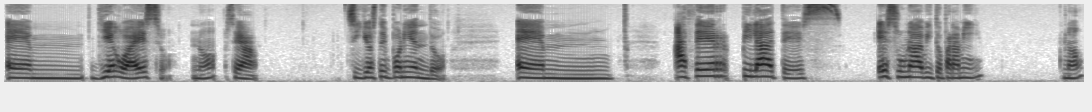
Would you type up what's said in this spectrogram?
em, llego a eso, ¿no? O sea, si yo estoy poniendo Em, hacer pilates es un hábito para mí, ¿no?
